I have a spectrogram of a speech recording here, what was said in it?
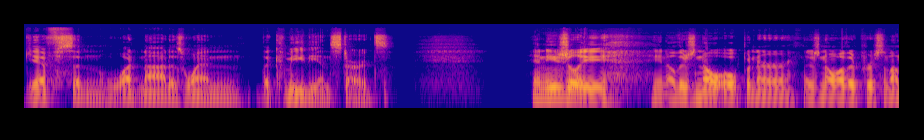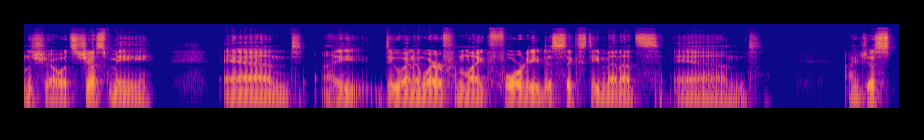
gifts and whatnot is when the comedian starts. And usually, you know, there's no opener, there's no other person on the show, it's just me. And I do anywhere from like 40 to 60 minutes. And I just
